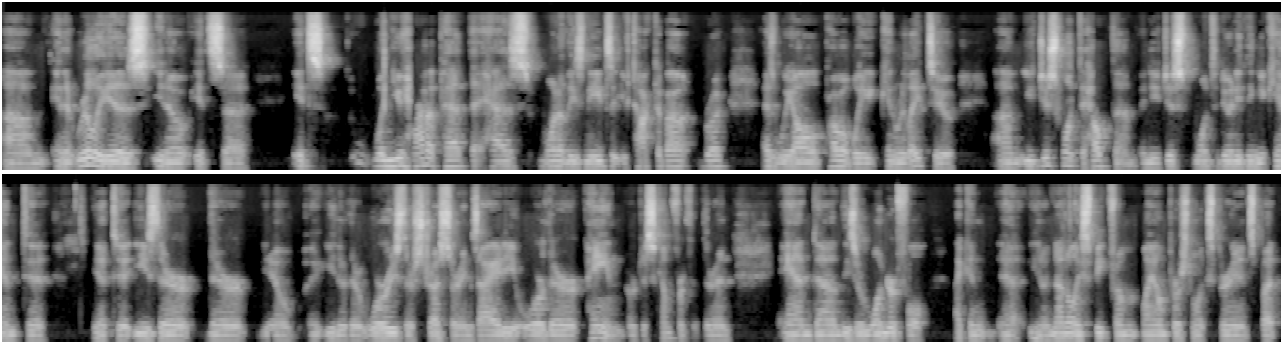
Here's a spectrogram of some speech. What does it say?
um, and it really is, you know, it's, uh, it's when you have a pet that has one of these needs that you've talked about, Brooke, as we all probably can relate to, um, you just want to help them and you just want to do anything you can to, you know, to ease their, their, you know, either their worries, their stress or anxiety or their pain or discomfort that they're in. And um, these are wonderful. I can, uh, you know, not only speak from my own personal experience, but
